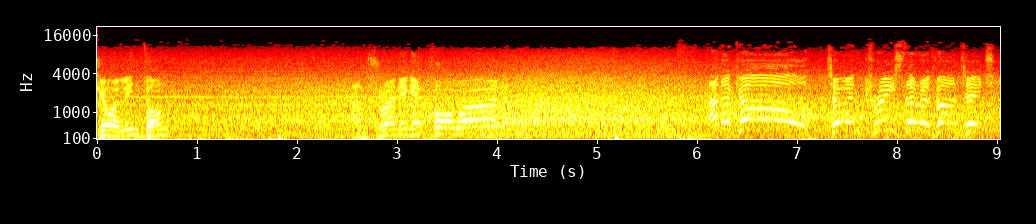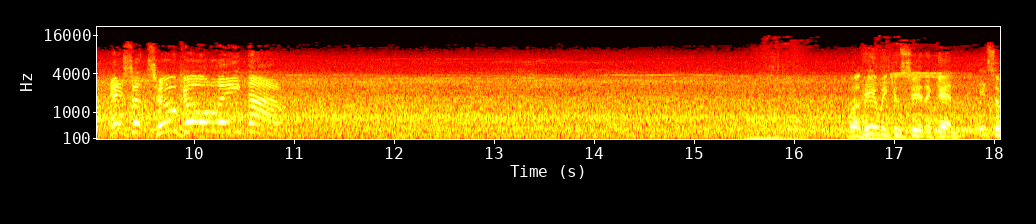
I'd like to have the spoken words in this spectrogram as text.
Joelinton. And threading it forward. And a goal to increase their advantage. It's a two-goal lead now. Well, here we can see it again. It's a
